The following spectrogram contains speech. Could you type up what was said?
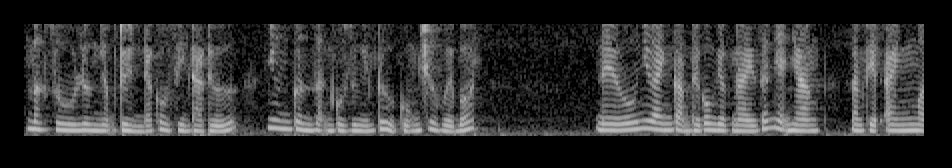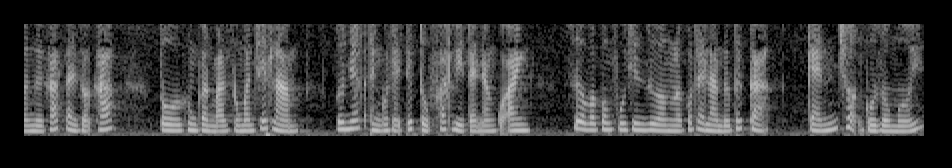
Mặc dù Lương Nhậm Tuyền đã cầu xin tha thứ Nhưng cơn giận của Dương Yến Tử cũng chưa vơi bớt. Nếu như anh cảm thấy công việc này rất nhẹ nhàng Làm phiệt anh mời người khác tài giỏi khác Tôi không cần bán sống bán chết làm. Tốt nhất anh có thể tiếp tục phát huy tài năng của anh. Dựa vào công phu trên giường là có thể làm được tất cả. Kén chọn cô dâu mới.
